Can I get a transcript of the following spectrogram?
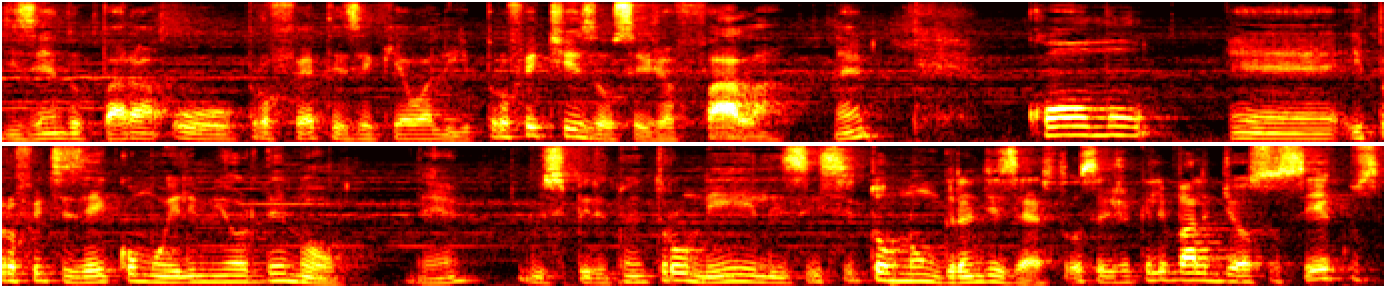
Dizendo para o profeta Ezequiel ali, profetiza, ou seja, fala, né? Como, é, e profetizei como ele me ordenou, né? O Espírito entrou neles e se tornou um grande exército, ou seja, aquele vale de ossos secos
